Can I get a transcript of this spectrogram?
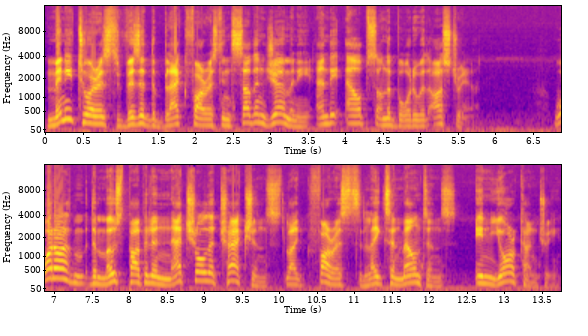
Many tourists visit the Black Forest in southern Germany and the Alps on the border with Austria. What are the most popular natural attractions, like forests, lakes, and mountains, in your country?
